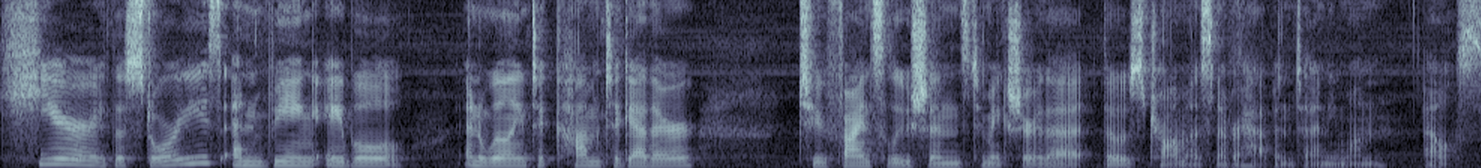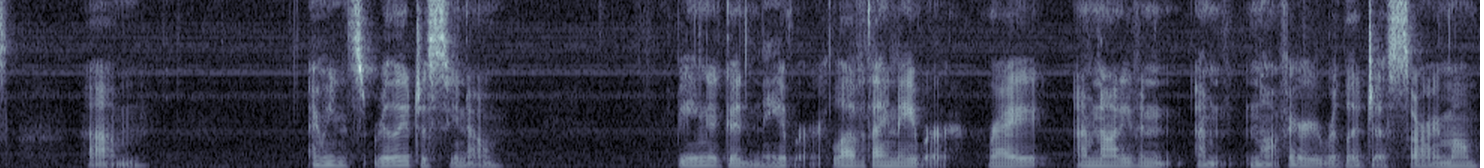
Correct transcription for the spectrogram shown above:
hear the stories and being able and willing to come together to find solutions to make sure that those traumas never happen to anyone else. Um, I mean, it's really just, you know, being a good neighbor, love thy neighbor, right? I'm not even, I'm not very religious. Sorry, mom.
